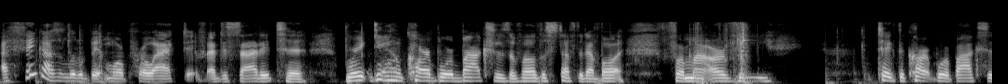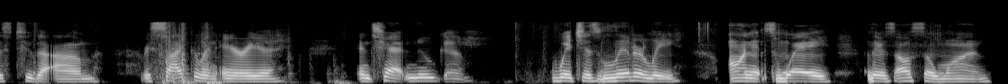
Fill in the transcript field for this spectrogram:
I think I was a little bit more proactive. I decided to break down cardboard boxes of all the stuff that I bought for my RV take the cardboard boxes to the um, recycling area in Chattanooga, which is literally on its way. There's also one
